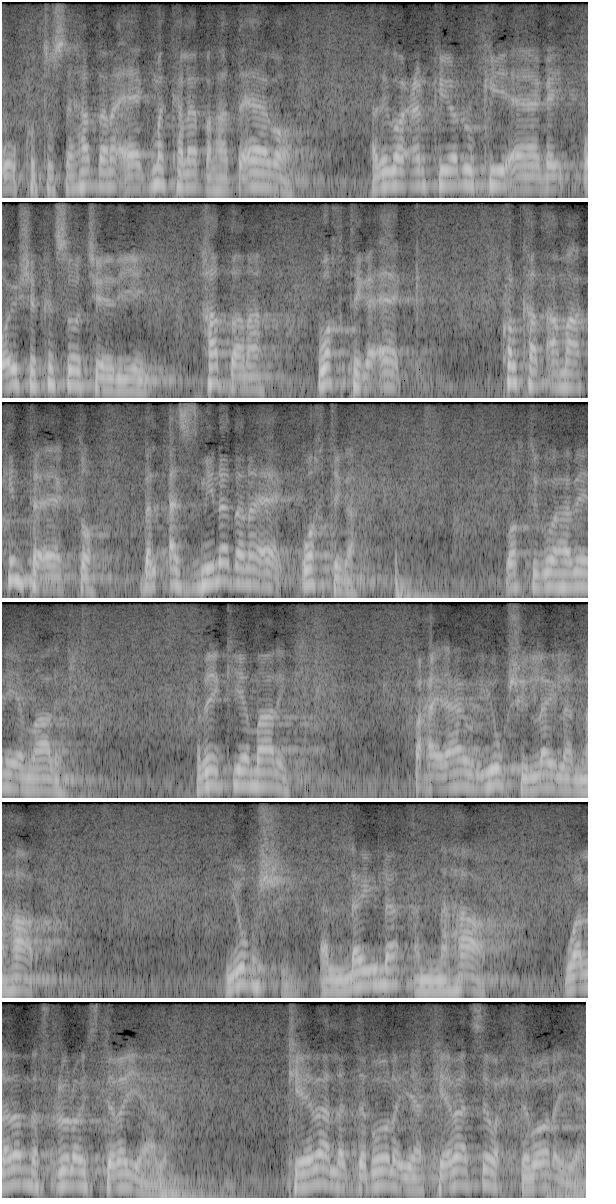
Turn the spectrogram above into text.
uu ku tusay haddana eegma kale bal hadda eego. Adigoo cirkiiyo dhulkii eegay oo isha ka soo jeediyey haddana wakhtiga eeg. Kolkaad amaakinta eegto bal asminadana eeg. Wakhtiga. Wakhtigu waa habeeniyo maalin. Habeenkiiyo maalinkii waxaa ilahay uhi yuqshi leyla nahaar yuqshi alleyla annahaar waa laba mafcuuloo isdaba yaalo. Keebaa la daboolayaa keebaa se wax daboolayaa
